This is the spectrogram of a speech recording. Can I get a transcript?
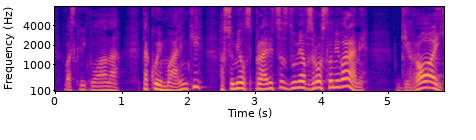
— воскликнула она. «Такой маленький, а сумел справиться с двумя взрослыми ворами! Герой!»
